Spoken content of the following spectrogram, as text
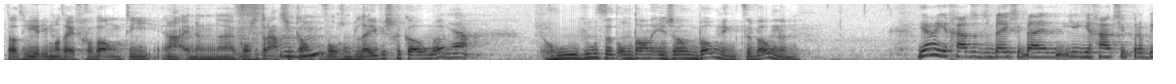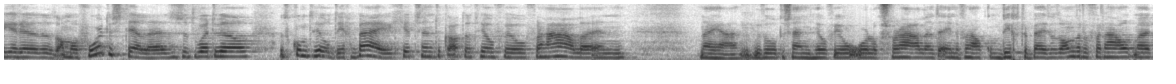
dat hier iemand heeft gewoond die nou, in een eh, concentratiekamp Mhm. vervolgens om het leven is gekomen. Ja. Hoe voelt het om dan in zo'n woning te wonen? Ja, je gaat het een beetje bij, je, gaat je proberen het allemaal voor te stellen. Dus het wordt wel, het komt heel dichtbij. Je. Het zijn natuurlijk altijd heel veel verhalen. En nou ja, ik bedoel, er zijn heel veel oorlogsverhalen. Het ene verhaal komt dichter bij het andere verhaal. Maar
